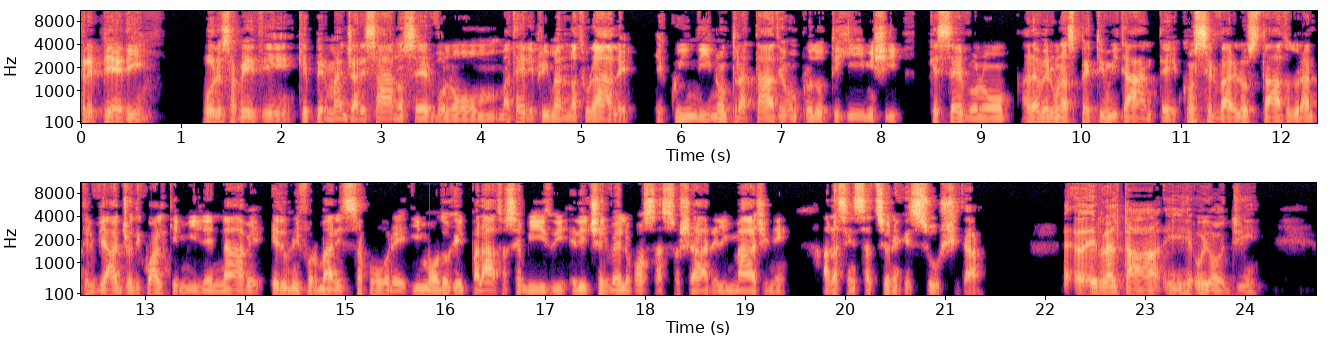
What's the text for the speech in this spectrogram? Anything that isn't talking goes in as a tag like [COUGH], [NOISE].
Tre piedi. Voi lo sapete che per mangiare sano servono materie prime al naturale e quindi non trattate con prodotti chimici che servono ad avere un aspetto invitante, conservare lo stato durante il viaggio di qualche miglia in nave ed uniformare il sapore in modo che il palato si abitui ed il cervello possa associare l'immagine alla sensazione che suscita? Eh, in realtà, oggi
